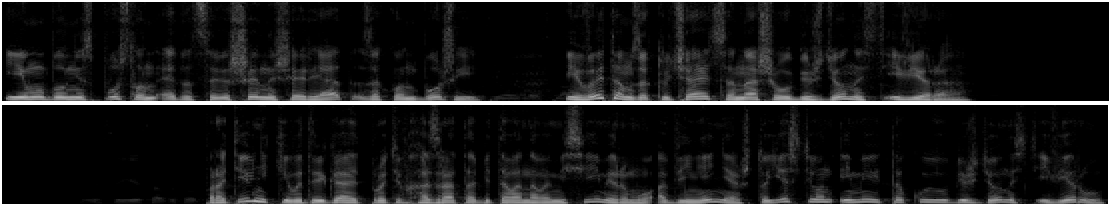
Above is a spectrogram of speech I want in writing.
и ему был неспослан этот совершенный шариат, закон Божий, и в этом заключается наша убежденность и вера. Противники выдвигают против Хазрата обетованного Мессии мир ему обвинение, что если он имеет такую убежденность и веру,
